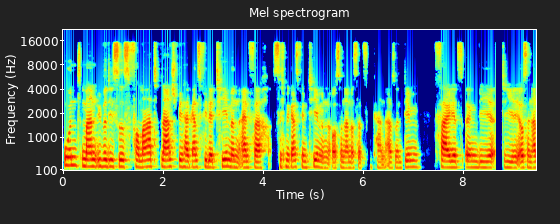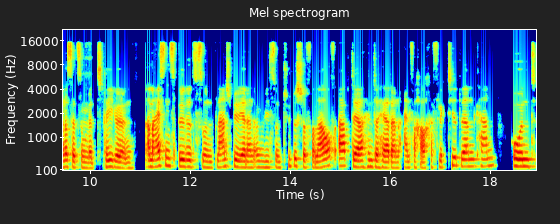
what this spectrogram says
und man über dieses Format Planspiel halt ganz viele Themen einfach sich mit ganz vielen Themen auseinandersetzen kann. Also in dem Fall jetzt irgendwie die Auseinandersetzung mit Regeln. Am meisten bildet so ein Planspiel ja dann irgendwie so ein typischer Verlauf ab, der hinterher dann einfach auch reflektiert werden kann. Und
